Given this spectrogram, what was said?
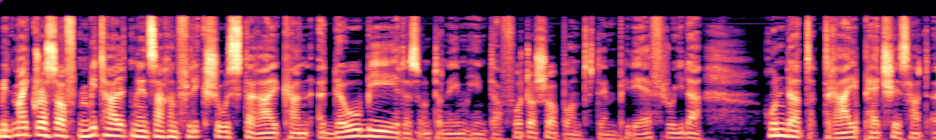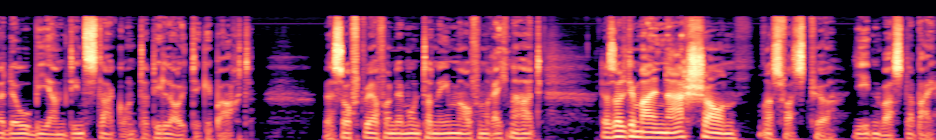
Mit Microsoft mithalten in Sachen Flickschusterei kann Adobe, das Unternehmen hinter Photoshop und dem PDF-Reader, 103 Patches hat Adobe am Dienstag unter die Leute gebracht. Wer Software von dem Unternehmen auf dem Rechner hat, der sollte mal nachschauen, da ist fast für jeden was dabei.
